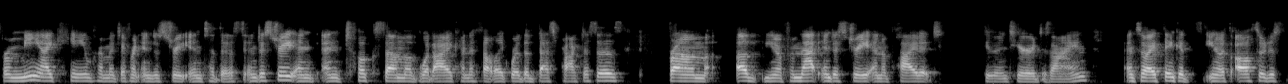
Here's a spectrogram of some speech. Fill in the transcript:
for me, I came from a different industry into this industry and and took some of what I kind of felt like were the best practices from uh, you know, from that industry and applied it to interior design. And so I think it's, you know, it's also just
